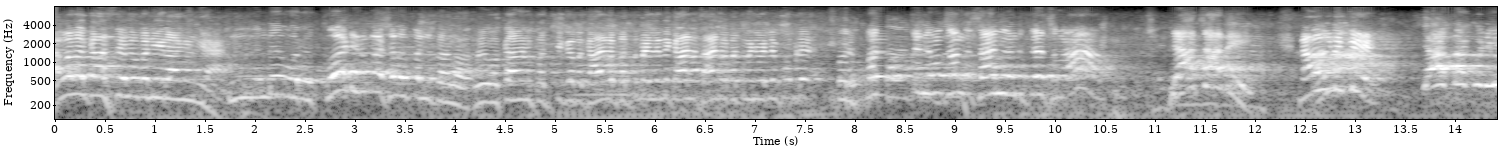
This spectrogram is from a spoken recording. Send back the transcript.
எவ்வளவு காசு செலவு இருந்து ஒரு கோடி ரூபாய் செலவு பண்ணிட்டாங்க போய் உட்காந்து பத்து காலையில பத்து மணில இருந்து காலையில சாயந்தரம் பத்து மணி வரைக்கும் கூப்பிடு. ஒரு பத்து நிமிஷம் அந்த சாமி வந்து பேசுனா பேசாது. நான் உனக்கு பேசக்கூடிய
